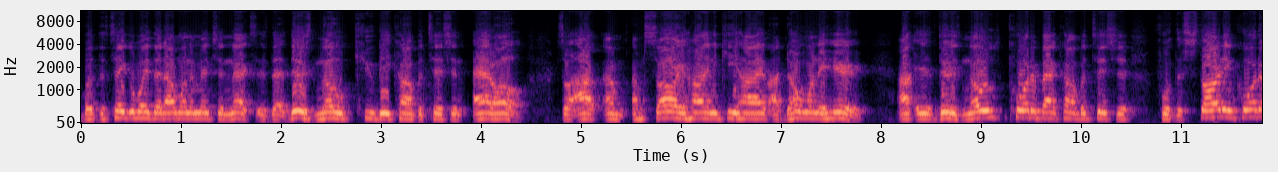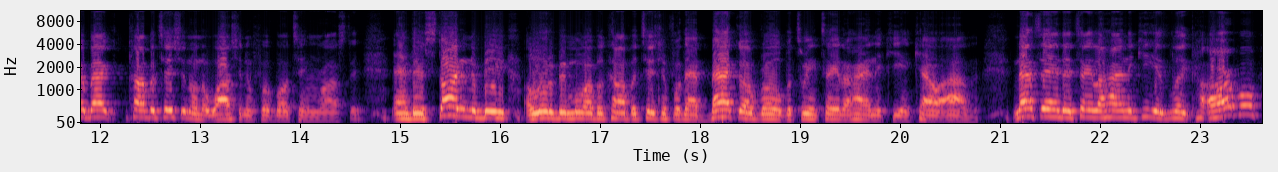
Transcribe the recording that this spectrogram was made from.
But the takeaway that I want to mention next is that there's no QB competition at all. So I, I'm I'm sorry, Heinicke Hive. I don't want to hear it. Uh, it, there's no quarterback competition for the starting quarterback competition on the Washington football team roster. And there's starting to be a little bit more of a competition for that backup role between Taylor Heinicke and Kyle Allen. Not saying that Taylor Heinicke has looked horrible,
